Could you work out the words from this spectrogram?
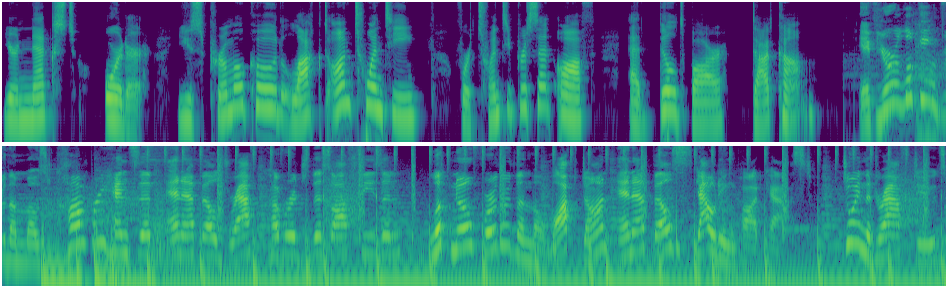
your next order. Use promo code locked on 20 for 20% off at builtbar.com. If you're looking for the most comprehensive NFL draft coverage this offseason, look no further than the Locked On NFL Scouting Podcast. Join the draft dudes,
